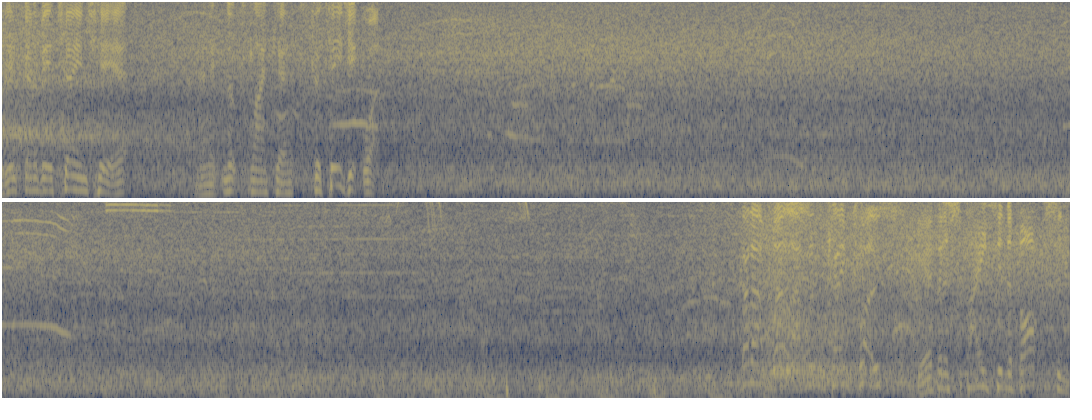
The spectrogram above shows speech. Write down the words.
It is going to be a change here. And it looks like a strategic one. Got up well, Alan, came close. Yeah, a bit of space in the box and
